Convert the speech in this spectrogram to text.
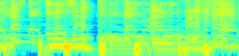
酔いはていいじゃん。光を愛に混ぜて。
